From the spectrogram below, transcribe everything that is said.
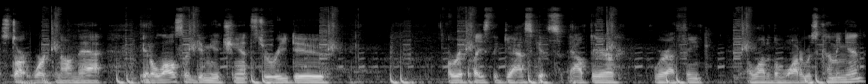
start working on that. It'll also give me a chance to redo or replace the gaskets out there where I think a lot of the water was coming in.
